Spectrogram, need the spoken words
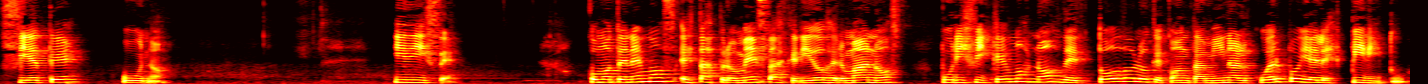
7.1. Y dice, como tenemos estas promesas, queridos hermanos, purifiquémonos de todo lo que contamina el cuerpo y el espíritu,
